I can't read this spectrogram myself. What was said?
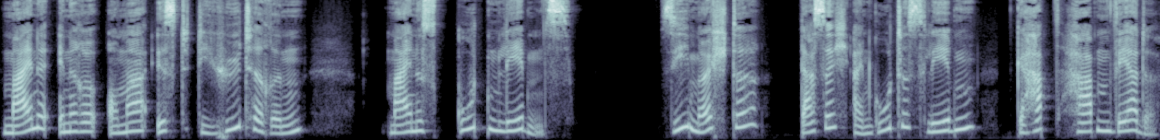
meine innere Oma ist die Hüterin meines guten Lebens. Sie möchte, dass ich ein gutes Leben gehabt haben werde.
